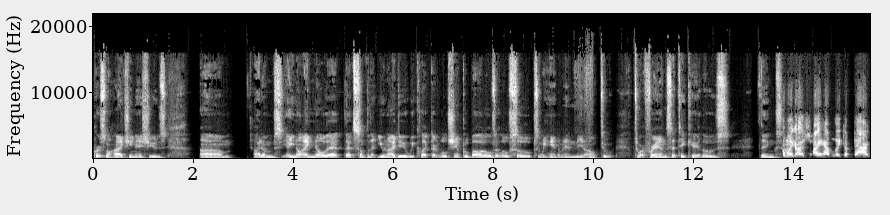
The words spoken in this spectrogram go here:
personal hygiene issues, um, items. You know, I know that that's something that you and I do. We collect our little shampoo bottles, our little soaps, and we hand them in, you know, to to our friends that take care of those things. Oh my gosh, I have like a bag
